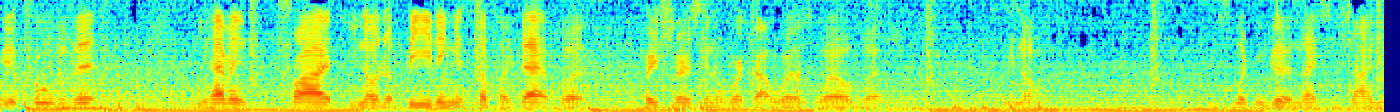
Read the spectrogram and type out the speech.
We approve of it. We haven't tried you know the beading and stuff like that but I'm pretty sure it's gonna work out well as well but you know it's looking good nice and shiny.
